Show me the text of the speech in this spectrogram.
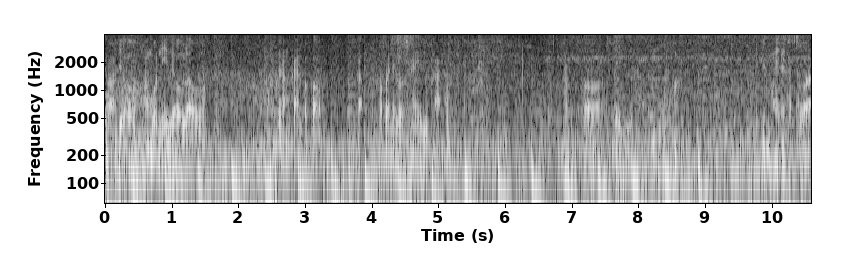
ก็เดี๋ยวทั้งหมดนี้เดี๋ยวเราจะทำการประกอบกลับเข้าไปในรถให้ลูกค้าครับ ครับก็นี่คือทางขโมยเนาะเปลี่ยนใหม่เลยครับเพราะว่า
